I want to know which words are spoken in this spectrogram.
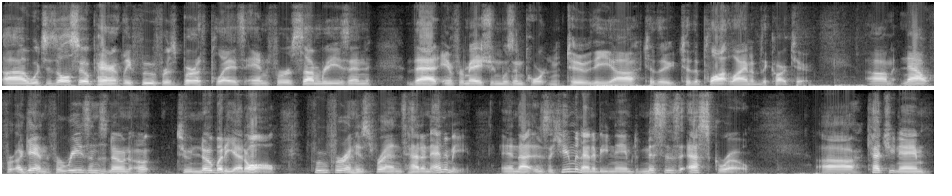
uh, which is also apparently Foofur's birthplace, and for some reason that information was important to the uh, to the to the plot line of the cartoon. Um, now, for again, for reasons known uh, to nobody at all, Foofur and his friends had an enemy, and that is a human enemy named Mrs. Escrow. Uh, catchy name,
